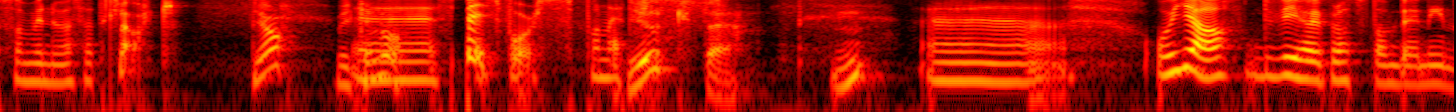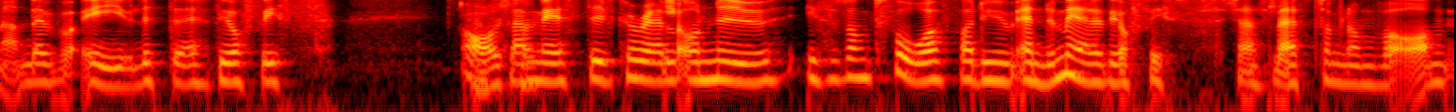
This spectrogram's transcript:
som vi nu har sett klart. Ja, vilken då? Eh, Space Force på Netflix. Just det. Mm. Eh, och ja, vi har ju pratat om den innan, det är ju lite The Office Ja, exakt. med Steve Carell och nu i säsong två var det ju ännu mer The Office-känsla eftersom de var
